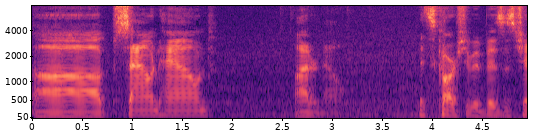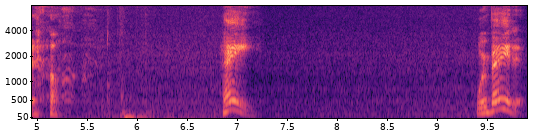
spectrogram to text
uh, Soundhound. I don't know. It's Car Shipment Business Channel. hey, we made it.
